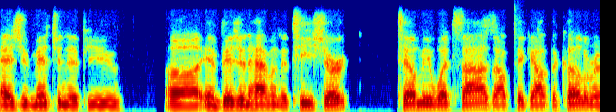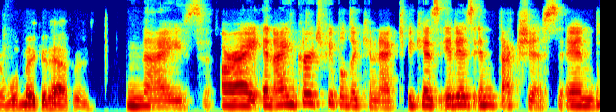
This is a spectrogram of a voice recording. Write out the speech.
As you mentioned, if you uh, envision having a t-shirt, tell me what size, I'll pick out the color and we'll make it happen. Nice. All right. And I encourage people to connect because it is infectious and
